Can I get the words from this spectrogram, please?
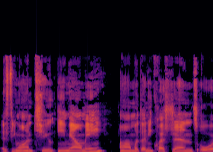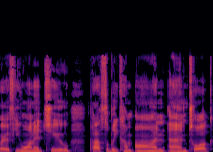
if you want to email me, um, with any questions or if you wanted to possibly come on and talk.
